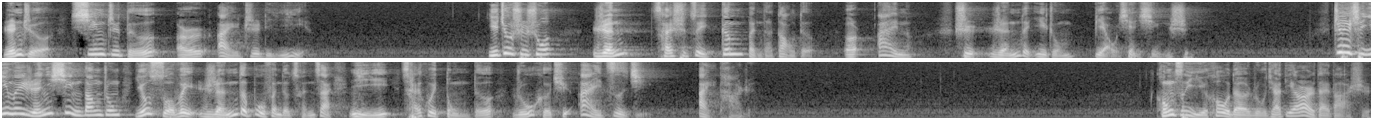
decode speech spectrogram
仁者，心之德而爱之理也。”也就是说，仁才是最根本的道德。而爱呢，是人的一种表现形式。正是因为人性当中有所谓人的部分的存在，你才会懂得如何去爱自己、爱他人。孔子以后的儒家第二代大师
